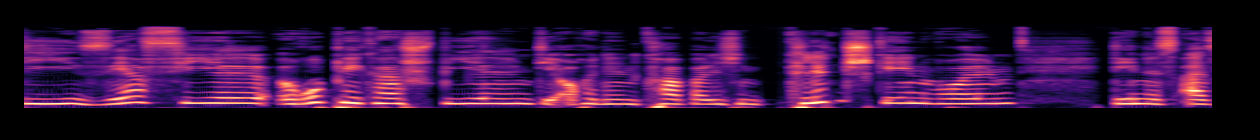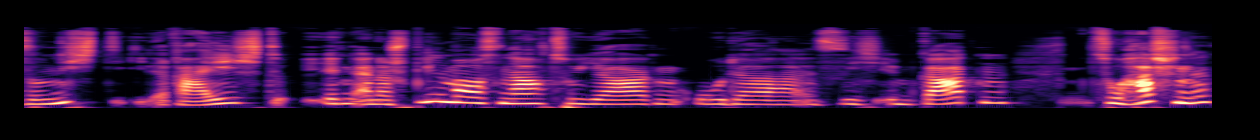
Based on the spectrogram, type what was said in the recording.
die sehr viel ruppiger spielen, die auch in den körperlichen Clinch gehen wollen, denen es also nicht reicht, irgendeiner Spielmaus nachzujagen oder sich im Garten zu haschen,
